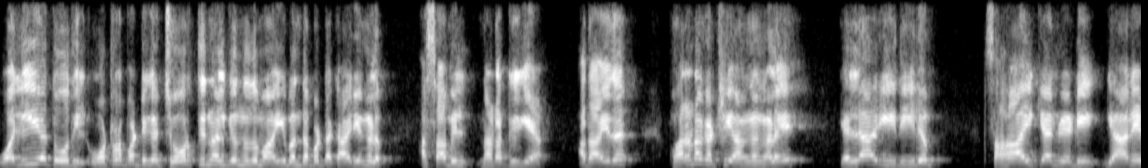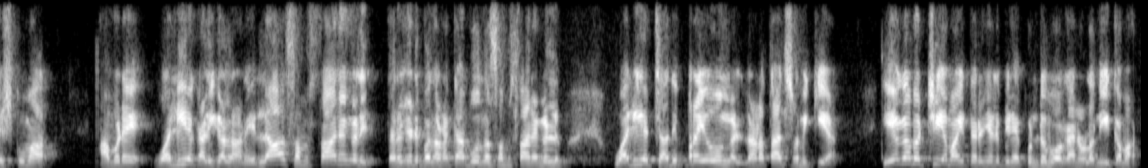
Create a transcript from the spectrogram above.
വലിയ തോതിൽ വോട്ടർ പട്ടിക ചോർത്തി നൽകുന്നതുമായി ബന്ധപ്പെട്ട കാര്യങ്ങളും അസാമിൽ നടക്കുകയാണ്. അതായത് ഭരണകക്ഷി അംഗങ്ങളെ എല്ലാ രീതിയിലും സഹായിക്കാൻ വേണ്ടി ജ്ഞാനേഷ് കുമാർ അവിടെ വലിയ കളികളാണ് എല്ലാ സംസ്ഥാനങ്ങളിൽ തെരഞ്ഞെടുപ്പ് നടക്കാൻ പോകുന്ന സംസ്ഥാനങ്ങളിലും വലിയ ചതിപ്രയോഗങ്ങൾ നടത്താൻ ശ്രമിക്കുകയാണ്. ഏകപക്ഷീയമായി തെരഞ്ഞെടുപ്പിനെ കൊണ്ടുപോകാനുള്ള നീക്കമാണ്.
